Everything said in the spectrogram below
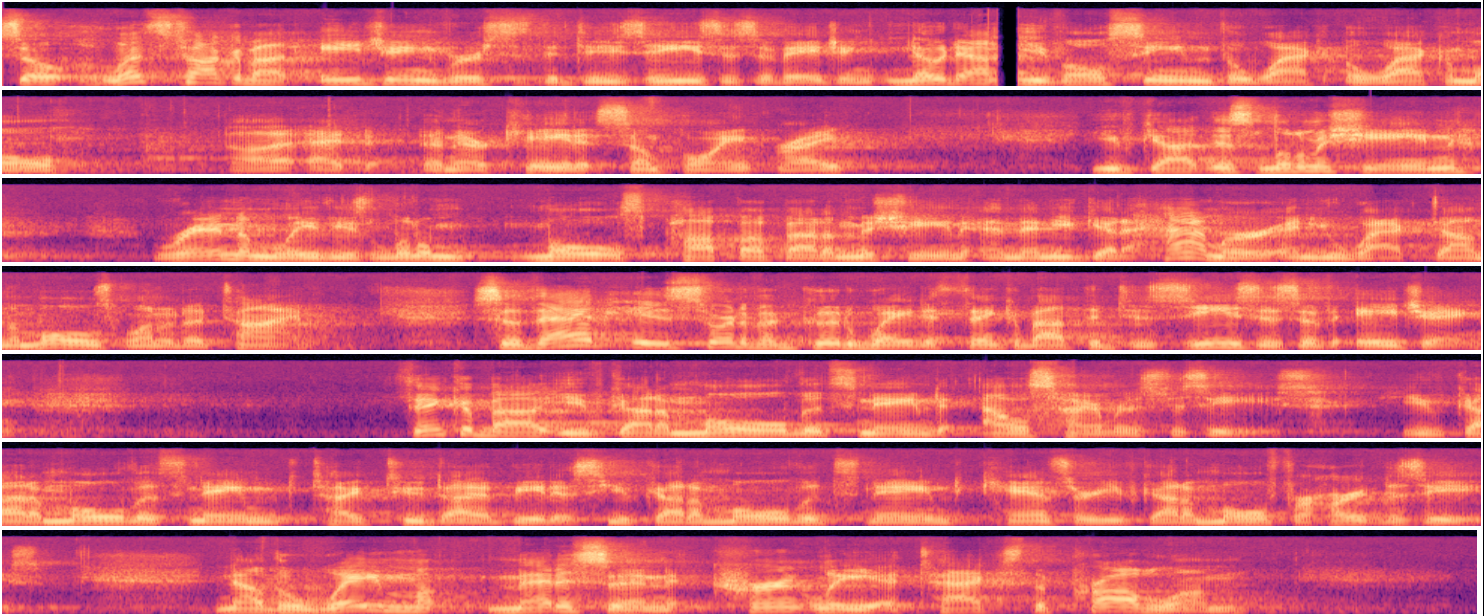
So let's talk about aging versus the diseases of aging. No doubt you've all seen the whack, a whack-a-mole uh, at an arcade at some point, right? You've got this little machine. Randomly, these little moles pop up out of the machine, and then you get a hammer and you whack down the moles one at a time. So that is sort of a good way to think about the diseases of aging. Think about you've got a mole that's named Alzheimer's disease. You've got a mole that's named type 2 diabetes. You've got a mole that's named cancer. You've got a mole for heart disease. Now, the way medicine currently attacks the problem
